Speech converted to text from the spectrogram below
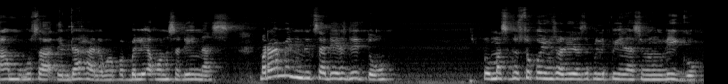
amo ko sa tindahan, nagpapabili ako ng sardinas. Marami din din sardinas dito. Pero mas gusto ko yung sardinas sa Pilipinas, yung ligo.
